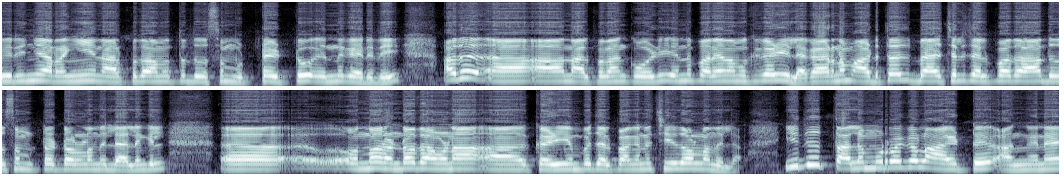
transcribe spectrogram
വിരിഞ്ഞിറങ്ങി നാൽപ്പതാമത്തെ ദിവസം മുട്ടയിട്ടു എന്ന് കരുതി അത് ആ നാൽപ്പതാം കോഴി എന്ന് പറയാൻ നമുക്ക് കഴിയില്ല. കാരണം അടുത്ത ബാച്ചിൽ ചിലപ്പോൾ അത് ആ ദിവസം മുട്ടയിട്ടോളണമെന്നില്ല അല്ലെങ്കിൽ ഒന്നോ രണ്ടോ തവണ കഴിയുമ്പോൾ ചിലപ്പോൾ അങ്ങനെ ചെയ്തോളണമെന്നില്ല ഇത് തലമുറകളായിട്ട് അങ്ങനെ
